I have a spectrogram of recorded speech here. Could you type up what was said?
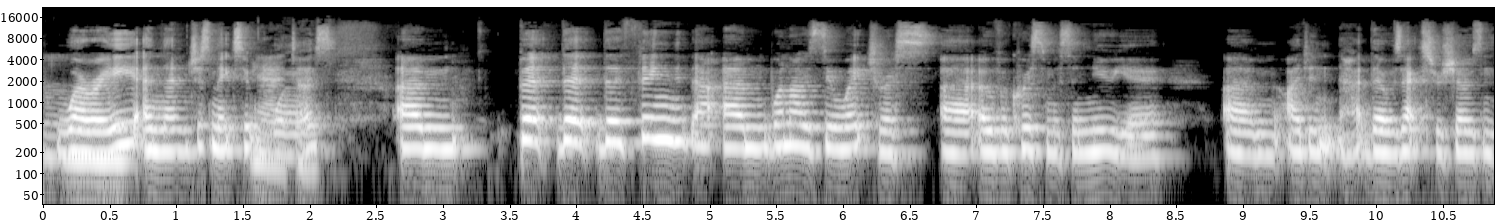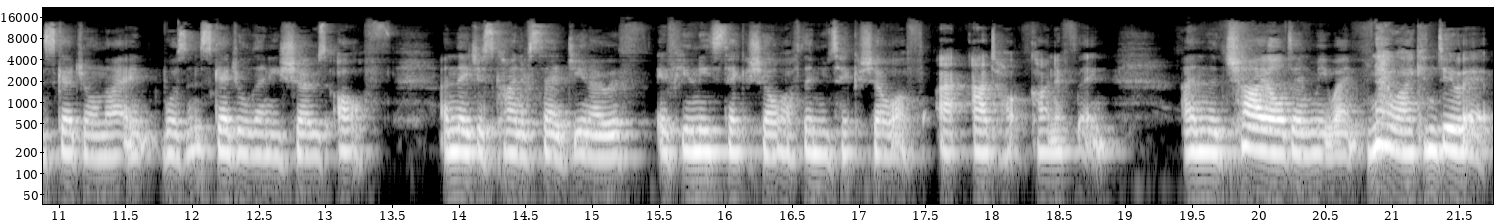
mm. worry, and then it just makes it yeah, worse. It um, but the, the thing that um, when I was doing waitress uh, over Christmas and New Year, um, I didn't have, there was extra shows in schedule and I wasn't scheduled any shows off. And they just kind of said, you know, if, if you need to take a show off, then you take a show off ad hoc kind of thing. And the child in me went, no, I can do it.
